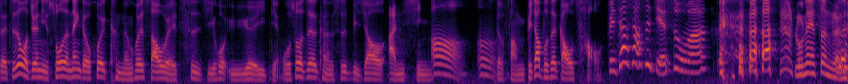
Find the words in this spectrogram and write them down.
对，只是我觉得你说的那个会可能会稍微刺激或愉悦一点。我说的这个可能是比较安心哦，嗯的方面，比较不是高潮，比较像是结束吗？颅内圣人，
